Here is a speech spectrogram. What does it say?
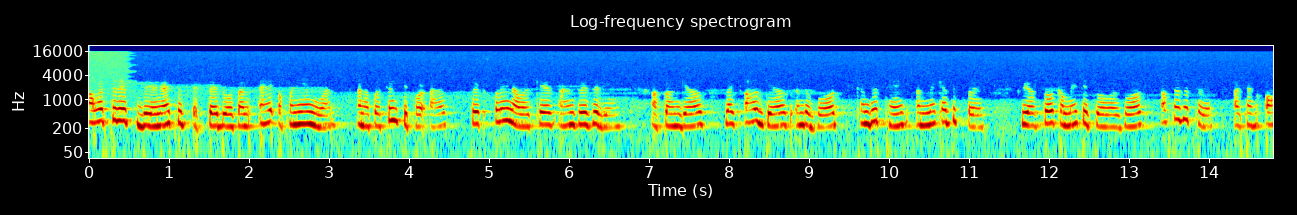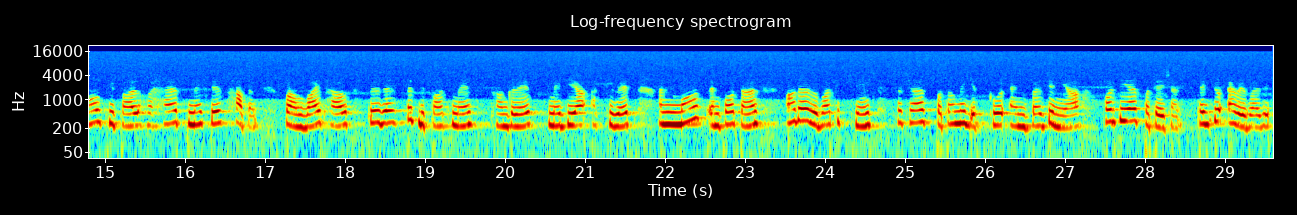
Our trip to the United States was an eye-opening one, an opportunity for us to explain our care and resilience. Afghan girls, like all girls in the world, can do things and make a difference. We are so committed to our work after the trip. I thank all people who helped make this happen, from White House to the State Department, Congress, media activists, and most important, other robotic teams such as Potomac School and Virginia for their participation. Thank you everybody.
